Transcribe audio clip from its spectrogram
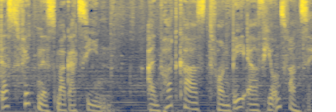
Das Fitnessmagazin, ein Podcast von BR24.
